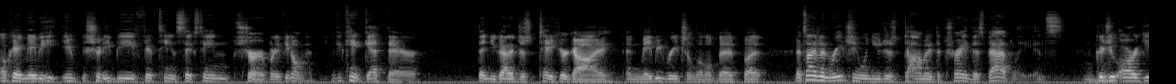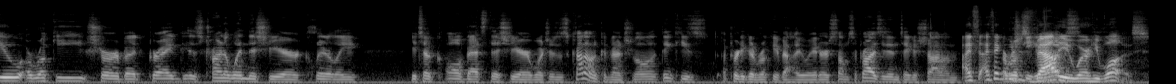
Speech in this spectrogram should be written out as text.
okay, maybe he, should he be 15, 16? Sure, but if you don't, if you can't get there, then you got to just take your guy and maybe reach a little bit. But it's not even reaching when you just dominate the trade this badly. It's could mhm. you argue a rookie? Sure, but Greg is trying to win this year. Clearly, he took all bets this year, which is kind of unconventional. I think he's a pretty good rookie evaluator, so I'm surprised he didn't take a shot on. I, th- I think A it was just rookie value was. where he was.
